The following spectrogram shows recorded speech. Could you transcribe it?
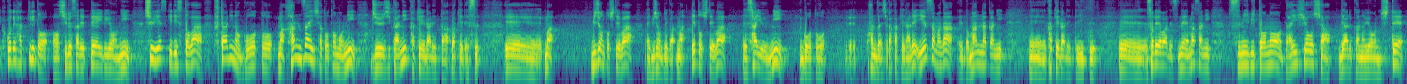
ここではっきりと記されているように主イエス・キリストは2人の強盗、まあ、犯罪者と共に十字架にかけられたわけです、えー、まあ、ビジョンとしてはビジョンというか、まあ、絵としては左右に強盗え犯罪者がかけられイエス様が、えー、と真ん中に、え、かけられていく、えー、それはですねまさに罪人の代表者であるかのようにして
